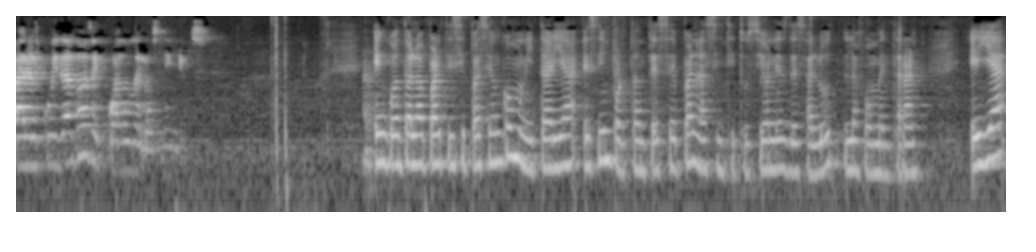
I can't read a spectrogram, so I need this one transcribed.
para el cuidado adecuado de los niños. En cuanto a la participación comunitaria, es importante sepan las instituciones de salud la fomentarán. Ella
